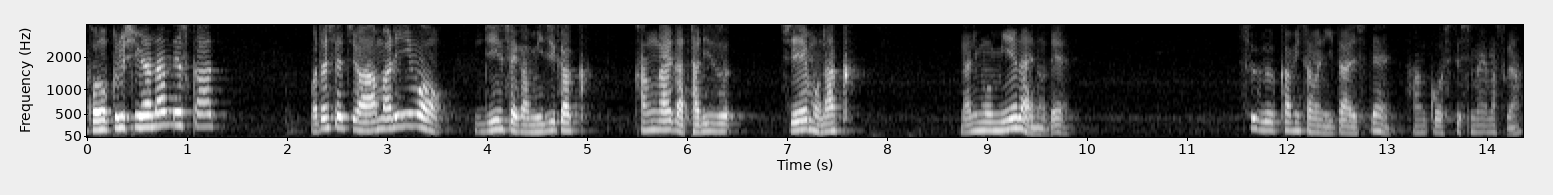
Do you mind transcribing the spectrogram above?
この苦しみは何ですか？私たちはあまりにも人生が短く考えが足りず知恵もなく何も見えないのですぐ神様に対して反抗してしまいますが。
